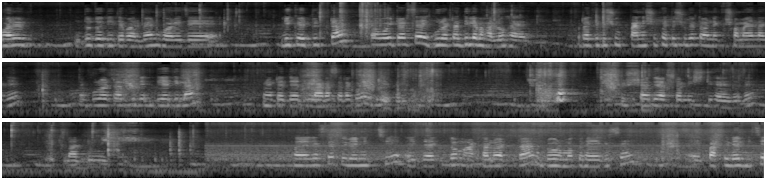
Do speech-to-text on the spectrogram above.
ঘরের দুধও দিতে পারবেন, ঘরে যে লিকুইড দুধটা, তো ওইটার চেয়ে গুঁড়োটা দিলে ভালো হয় আর কি। ওটা দিলে শুক পানি শুকাতে শুকাতে অনেক সময় লাগে। তো গুঁড়োটা দিয়ে দিলাম। এটা দিয়ে লাড়াচাড়া করে দিয়ে ফেলব। সুস্বাদু একটা মিষ্টি হয়ে যাবে। লাড্ডু মিষ্টি। হয়ে গেছে, তুলে নিচ্ছি। এই যে একদম আঠালো একটা ডোর মতো হয়ে গেছে। এই পাতিলের নিচে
